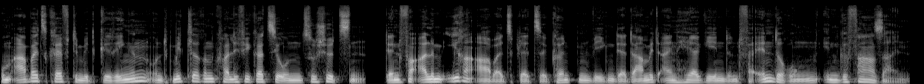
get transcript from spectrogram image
um Arbeitskräfte mit geringen und mittleren Qualifikationen zu schützen. Denn vor allem ihre Arbeitsplätze könnten wegen der damit einhergehenden Veränderungen in Gefahr sein.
